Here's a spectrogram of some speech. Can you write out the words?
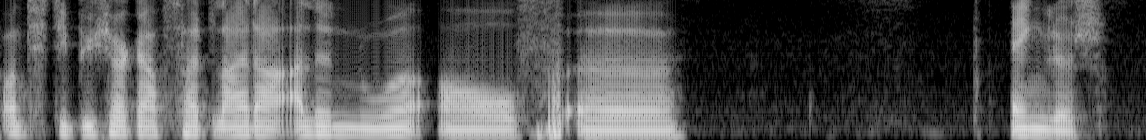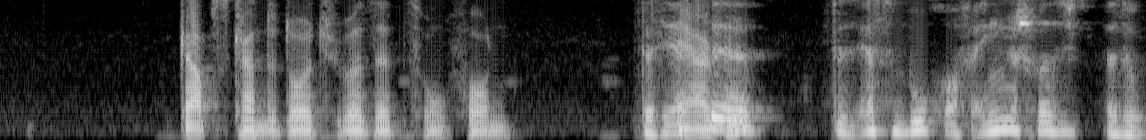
und die Bücher gab es halt leider alle nur auf äh, Englisch. Gab es keine deutsche Übersetzung von. Das erste, Ergo? Das erste Buch auf Englisch, was ich, also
